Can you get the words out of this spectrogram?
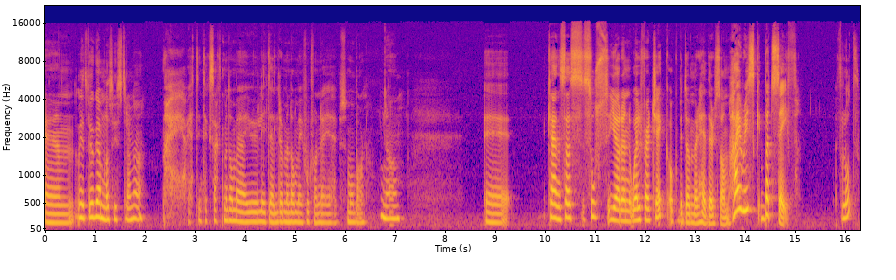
Ehm, Vet vi hur gamla systrarna är? nej, jag vet inte exakt, men de är ju lite äldre, men de är fortfarande små barn. Ja. Eh, Kansas SOS gör en welfare check och bedömer Heather som high risk but safe. Förlåt?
